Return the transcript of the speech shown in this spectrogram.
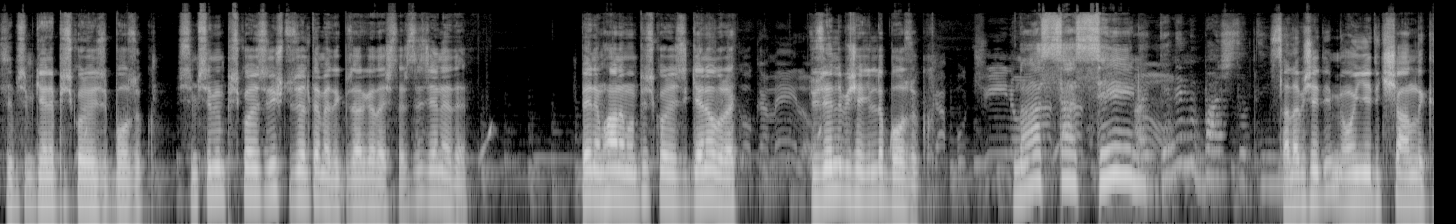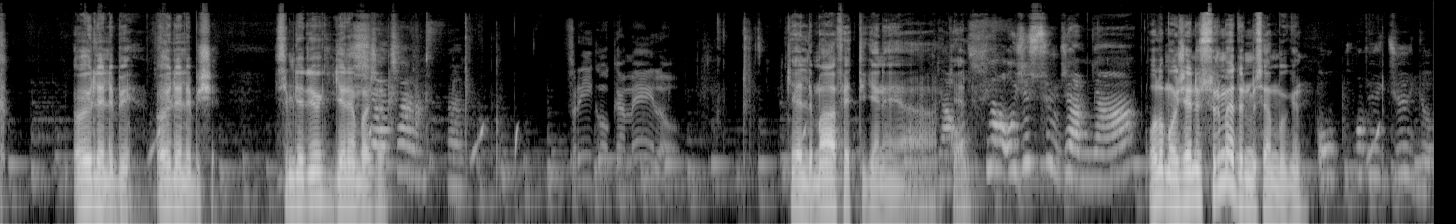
Simsim gene psikoloji bozuk. Simsim'in psikolojisini hiç düzeltemedik biz arkadaşlar. Sizce neden? Benim hanımın psikolojisi genel olarak. Düzenli bir şekilde bozuk. Ay gene mi başladın? ya? Sana bir şey diyeyim mi? 17 kişi anlık. Öyleli bir, öyleli bir şey. Simge diyor ki gene Bir şey başa. açar mısın? Frigo camelo. Geldi mahvetti gene ya. Ya Gel. of ya oje süreceğim ya. Oğlum ojeni sürmedin mi sen bugün? O koruyucuydu.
